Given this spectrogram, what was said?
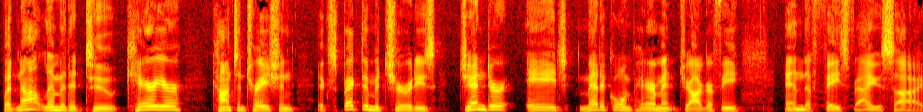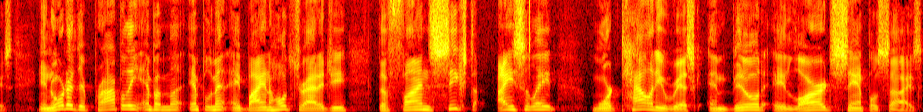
but not limited to carrier concentration, expected maturities, gender, age, medical impairment, geography, and the face value size. In order to properly implement a buy and hold strategy, the fund seeks to isolate mortality risk and build a large sample size.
